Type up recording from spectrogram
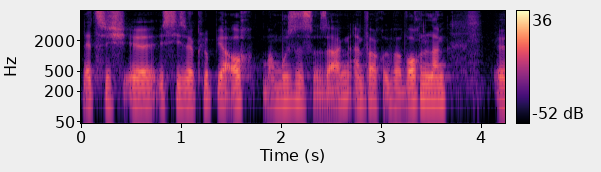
letztlich äh, ist dieser Club ja auch, man muss es so sagen, einfach über Wochen lang äh,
